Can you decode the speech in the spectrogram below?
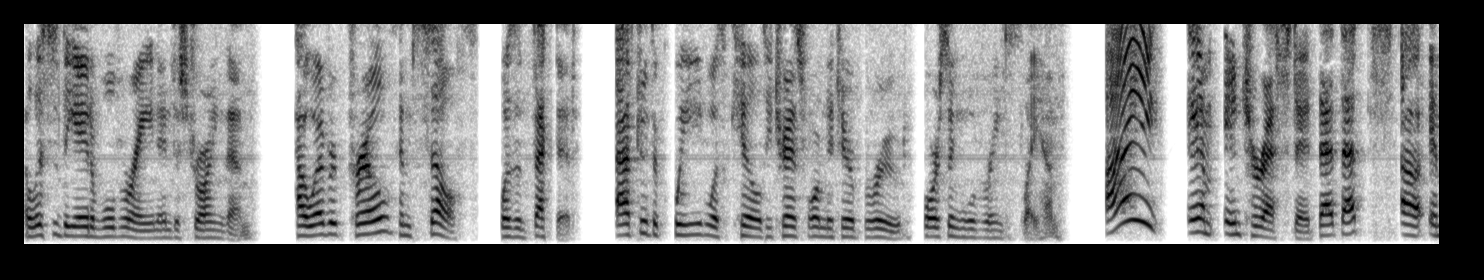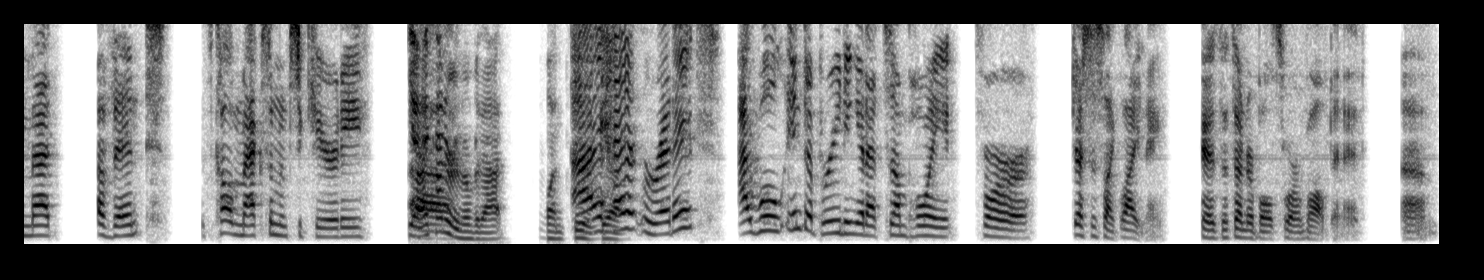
enlisted the aid of Wolverine in destroying them. However, Krill himself was infected. After the Queen was killed, he transformed into a brood, forcing Wolverine to slay him. I am interested that that's uh, in that event. It's called Maximum Security. Yeah, I kind Uh, of remember that one too. I yeah. haven't read it. I will end up reading it at some point for Justice Like Lightning because the Thunderbolts were involved in it. Um,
